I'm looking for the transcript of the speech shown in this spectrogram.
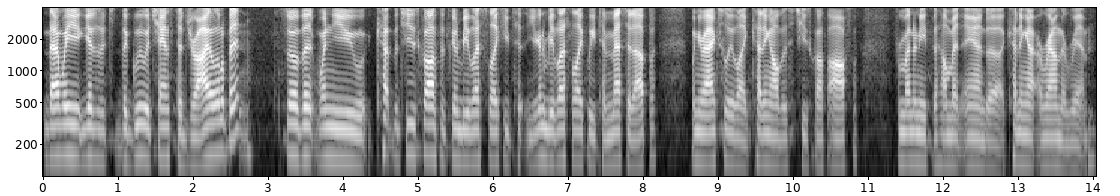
that way it gives the glue a chance to dry a little bit so that when you cut the cheesecloth it's going to be less likely to you're going to be less likely to mess it up when you're actually like cutting all this cheesecloth off from underneath the helmet and uh, cutting out around the rim.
